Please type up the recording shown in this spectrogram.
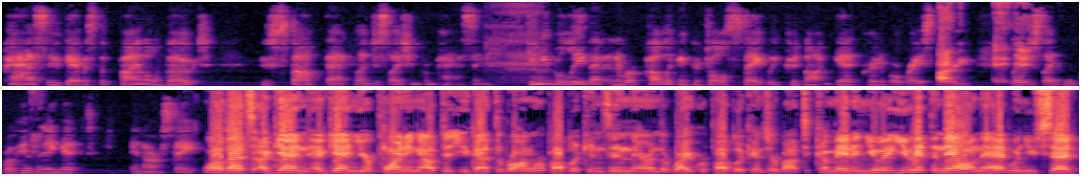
passed who gave us the final vote who stopped that legislation from passing. Can you believe that in a Republican controlled state we could not get critical race theory legislation prohibiting it in our state? Well, that's again, again, you're pointing out that you got the wrong Republicans in there, and the right Republicans are about to come in. And you you hit the nail on the head when you said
